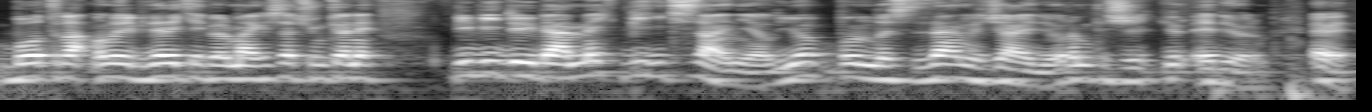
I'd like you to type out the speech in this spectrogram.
Bu hatırlatmaları bilerek yapıyorum arkadaşlar. Çünkü hani bir videoyu beğenmek bir iki saniye alıyor. Bunu da sizden rica ediyorum. Teşekkür ediyorum. Evet.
